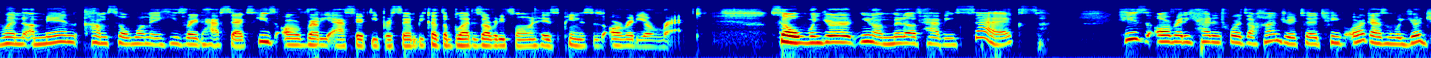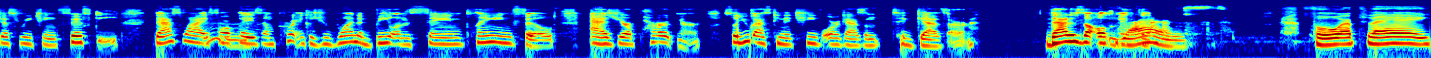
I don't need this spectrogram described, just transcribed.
when a man comes to a woman he's ready to have sex he's already at 50% because the blood is already flowing his penis is already erect. So when you're you know middle of having sex he's already heading towards 100 to achieve orgasm where you're just reaching 50 that's why Mm. foreplay is important because you want to be on the same playing field as your partner so you guys can achieve orgasm together that is the ultimate goal. Foreplay.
